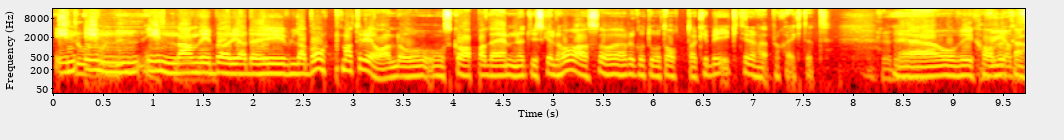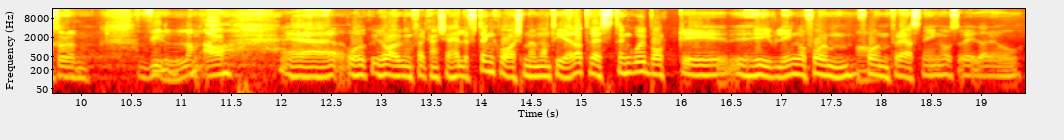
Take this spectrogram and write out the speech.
In, in, innan vi började hyvla bort material och, och skapa det ämnet vi skulle ha så har det gått åt 8 kubik till det här projektet. Är Eh, och vi har ved kanske, för en villa. Ja, eh, och vi har ungefär kanske hälften kvar som är monterat. Resten går ju bort i hyvling och form, formfräsning och så vidare. Och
